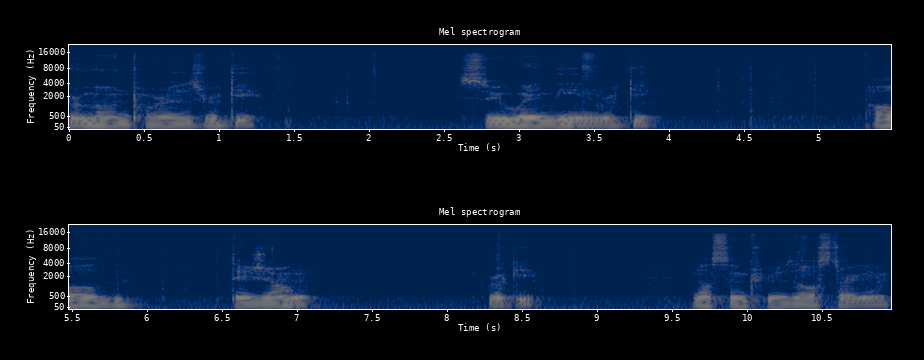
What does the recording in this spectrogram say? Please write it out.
Ramon Torres, rookie. Tzu-Wei Lin, rookie. Paul DeJong, rookie. Nelson Cruz All Star Game.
